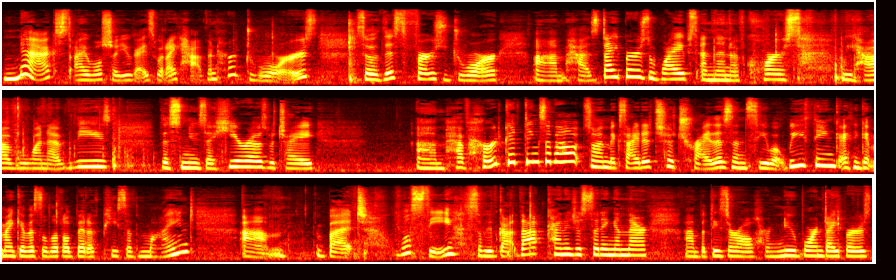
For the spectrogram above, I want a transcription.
Next, I will show you guys what I have in her drawers. So this first drawer um, has diapers, wipes, and then of course we have one of these, the Snuza Heroes, which I um, have heard good things about. So I'm excited to try this and see what we think. I think it might give us a little bit of peace of mind. Um, but we'll see. So we've got that kind of just sitting in there. Um, but these are all her newborn diapers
